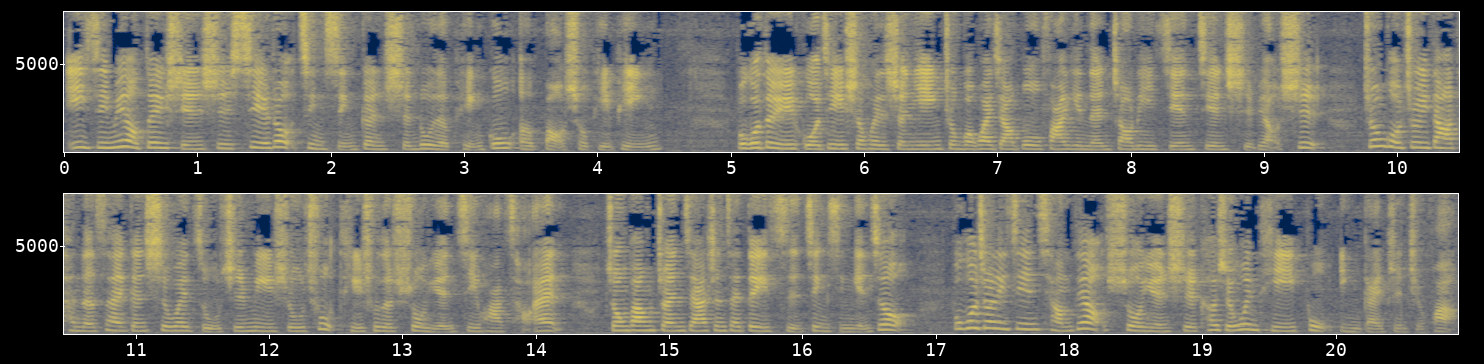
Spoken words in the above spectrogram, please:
以及没有对实验室泄露进行更深入的评估而饱受批评。不过，对于国际社会的声音，中国外交部发言人赵立坚坚持表示，中国注意到谭德赛跟世卫组织秘书处提出的溯源计划草案，中方专家正在对此进行研究。不过，赵立坚强调，溯源是科学问题，不应该政治化。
